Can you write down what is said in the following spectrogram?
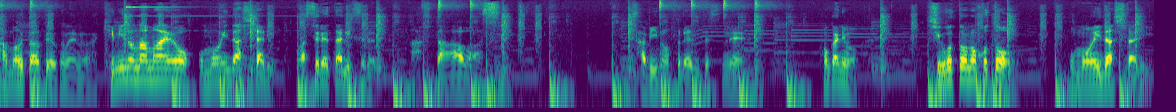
あんま歌うとよくないのが「君の名前を思い出したり忘れたりするアフターアワーズ」サビのフレーズですね。他にも仕事のことを思い出したり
